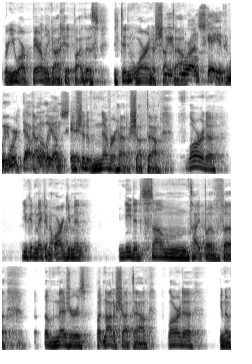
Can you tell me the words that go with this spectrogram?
where you are, barely got hit by this. It didn't warrant a shutdown. We were unscathed. We were definitely yeah. unscathed. You should have never had a shutdown. Florida, you could make an argument needed some type of uh, of measures, but not a shutdown. Florida, you know,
